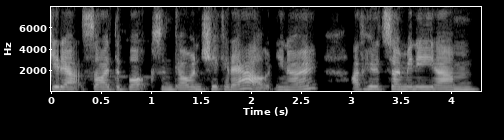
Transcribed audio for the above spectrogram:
get outside the box and go and check it out. You know, I've heard so many. Um,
